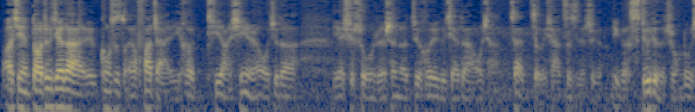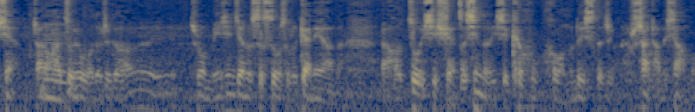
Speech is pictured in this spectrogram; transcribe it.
而且到这个阶段，公司总要发展，以后提养新人，我觉得也许是我人生的最后一个阶段，我想再走一下自己的这个一个 studio 的这种路线。这样的话，作为我的这个、呃、这种明星建筑师事务所的概念一样的，然后做一些选择性的一些客户和我们类似的这个擅长的项目，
